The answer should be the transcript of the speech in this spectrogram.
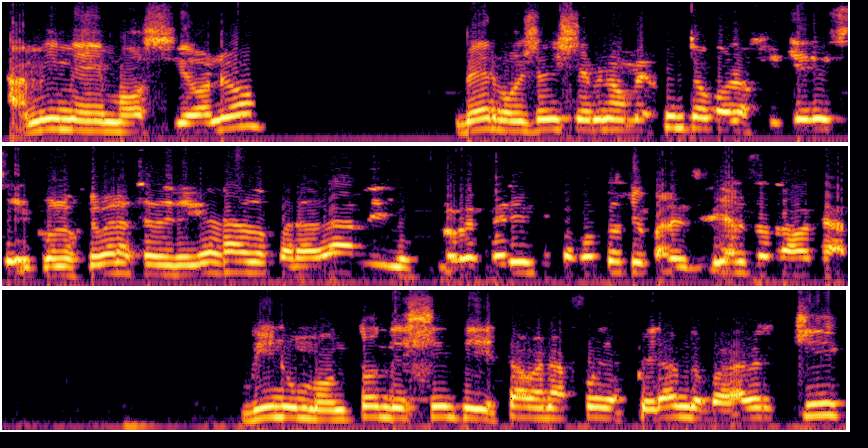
A mí me emocionó ver, porque yo dije, no, me junto con los que quieren ser- con los que van a ser delegados para darle los, los referentes socios para enseñarles a trabajar. Vino un montón de gente y estaban afuera esperando para ver qué,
